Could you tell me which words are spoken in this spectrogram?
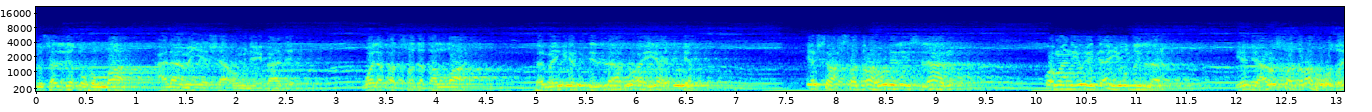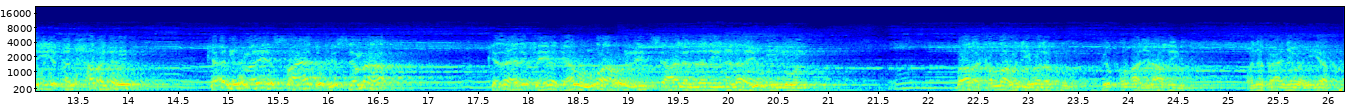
يسلطه الله على من يشاء من عباده. ولقد صدق الله فمن يرد الله أن يهديه. يشرح صدره للإسلام ومن يريد أن يضله يجعل صدره ضيقا حرجا كأنما يصعد في السماء. كذلك يجعل الله الرجس على الذين لا يؤمنون. بارك الله لي ولكم في القرآن العظيم. ونفعني وإياكم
